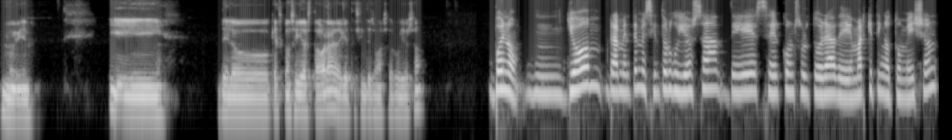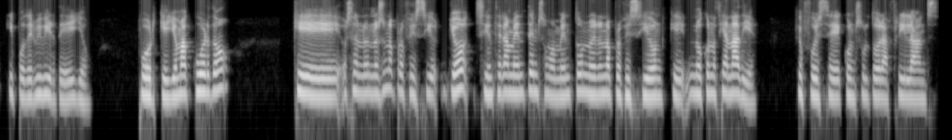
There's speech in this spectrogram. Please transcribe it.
Muy bien. ¿Y de lo que has conseguido hasta ahora, de qué te sientes más orgullosa? Bueno, mm, yo realmente me siento orgullosa de ser consultora de marketing automation y poder vivir de ello, porque yo me acuerdo que, o sea, no, es una profesión, yo sinceramente en su momento no era una profesión que no conocía a nadie que fuese consultora freelance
